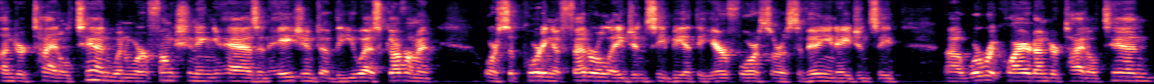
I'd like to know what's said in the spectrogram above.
under Title 10 when we're functioning as an agent of the US government or supporting a federal agency, be it the Air Force or a civilian agency. Uh, we're required under Title 10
